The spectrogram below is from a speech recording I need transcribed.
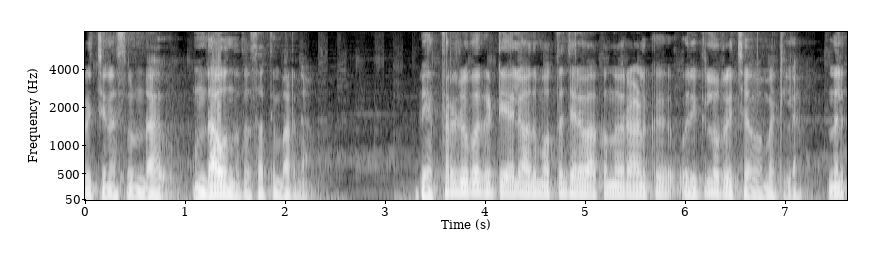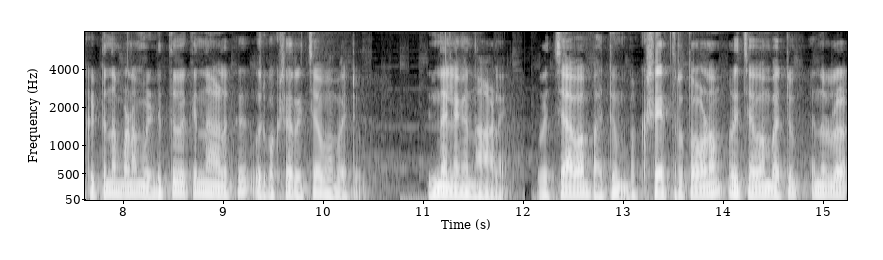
റിച്ച്നെസ് ഉണ്ടാ ഉണ്ടാവുന്നത് സത്യം പറഞ്ഞാൽ. ഇപ്പം എത്ര രൂപ കിട്ടിയാലും അത് മൊത്തം ചിലവാക്കുന്ന ഒരാൾക്ക് ഒരിക്കലും റിച്ച് ആവാൻ പറ്റില്ല. എന്നാൽ കിട്ടുന്ന പണം എടുത്തു വെക്കുന്ന ആൾക്ക് ഒരു പക്ഷേ റിച്ച് ആവാൻ പറ്റും. ഇന്നല്ലെങ്കിൽ നാളെ. റിച്ച് ആവാൻ പറ്റും. പക്ഷേ എത്രത്തോളം റിച്ച് ആവാൻ പറ്റും എന്നുള്ള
